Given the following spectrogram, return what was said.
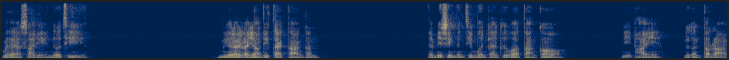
ไม่ได้อาศัยเนื้อที่ มีอะไรหลายอย่างที่แตกต่างกัน แต่มีสิ่งหนึ่งที่เหมือนกันคือว่าต่างก็มีภัยหรืออันตราย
